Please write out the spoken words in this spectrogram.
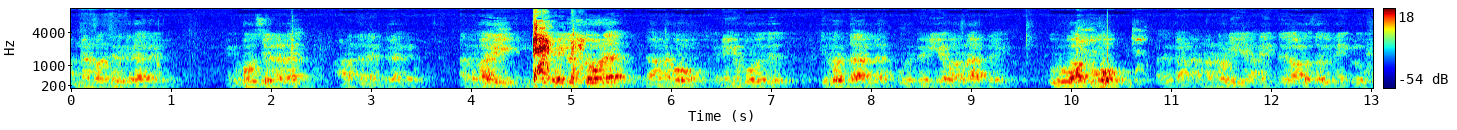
அண்ணன் வந்திருக்கிறாரு. எங்க பொதுச் செயலாளர் ஆனந்தன் இருக்கிறாரு. அந்த மாதிரி இந்த வேகத்தோட இந்த அனுபவம் இணையும் பொழுது இருபத்தாறுல ஒரு பெரிய வரலாற்றை உருவாக்குவோம். அதுக்கான அண்ணனுடைய அனைத்து ஆலோசனைகளும்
